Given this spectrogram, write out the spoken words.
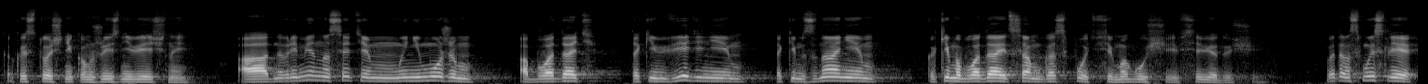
как источником жизни вечной, а одновременно с этим мы не можем обладать таким ведением, таким знанием, каким обладает сам Господь всемогущий и всеведущий. В этом смысле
